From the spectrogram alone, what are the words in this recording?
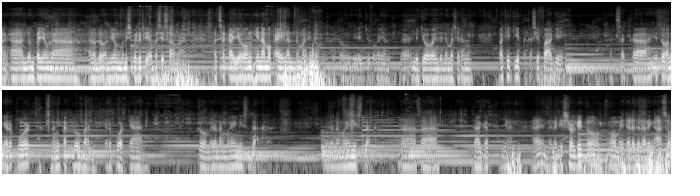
Uh, andun pa yung uh, ano doon yung municipality of Basi Samar. At saka yung Hinamok Island naman ito. Itong video ko ngayon. Uh, medyo hindi na masyadong makikita kasi foggy. At saka ito ang airport ng Tacloban airport yan. Ito meron ng mga ingisda meron ng mga ingisda uh, sa dagat. Yan. Ay nag-stroll dito oh. May dala-dala ring aso.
